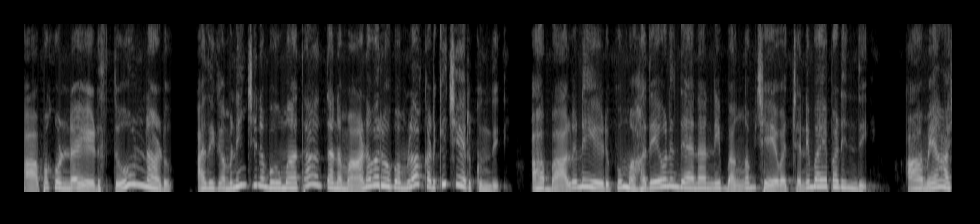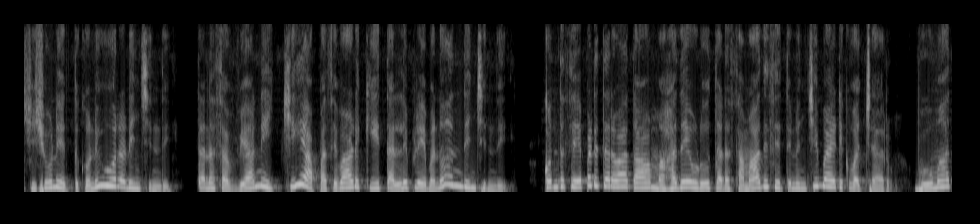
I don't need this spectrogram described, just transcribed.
ఆపకుండా ఏడుస్తూ ఉన్నాడు. అది గమనించిన భూమాత తన మానవ రూపంలో అక్కడికి చేరుకుంది. ఆ బాలుని ఏడుపు మహదేవుని ధ్యానాన్ని భంగం చేయవచ్చని భయపడింది. ఆమె ఆ శిశువుని ఎత్తుకొని ఊరడించింది. తన సవ్యాన్ని ఇచ్చి ఆ పసివాడికి తల్లి ప్రేమను అందించింది. కొంతసేపటి తర్వాత మహదేవుడు తన సమాధి స్థితి నుంచి బయటకు వచ్చారు. భూమాత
